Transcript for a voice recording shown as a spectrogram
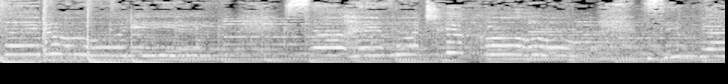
ज़रूरी सा है मुझको ज़िंदा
